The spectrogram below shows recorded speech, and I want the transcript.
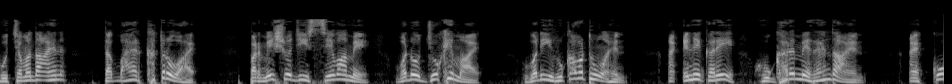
हू चवंदा आहिनि त ॿाहिरि खतरो आहे परमेश्वर जी सेवा में वॾो जोखिम आहे वॾी रुकावटूं आहिनि ऐं इन करे हू घर में रहंदा आहिनि ऐं को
